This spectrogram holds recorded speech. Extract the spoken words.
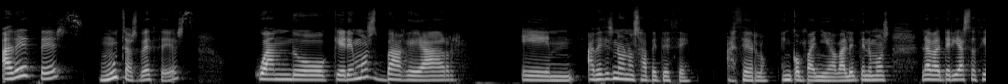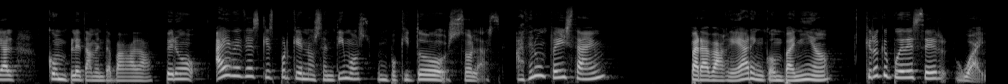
A veces, muchas veces, cuando queremos vaguear, em, a veces no nos apetece hacerlo en compañía, ¿vale? Tenemos la batería social completamente apagada. Pero hay veces que es porque nos sentimos un poquito solas. Hacer un FaceTime para vaguear en compañía creo que puede ser guay,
